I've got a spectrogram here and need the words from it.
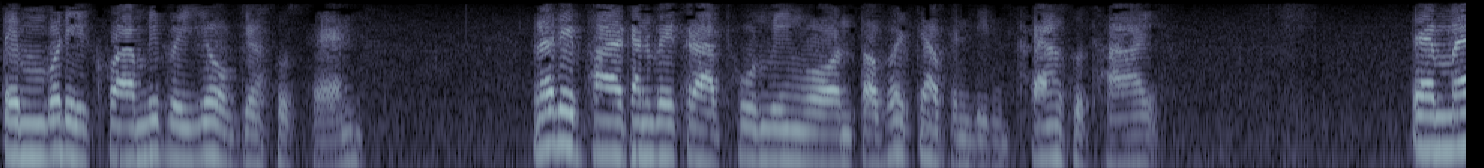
เต็มบริความมิประโยคอย่างสุดแสน และได้พากันไปกราบทูลวิงวอนต่อพระเจ้าแผ่นดินครั้งสุดท้าย แต่แม้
